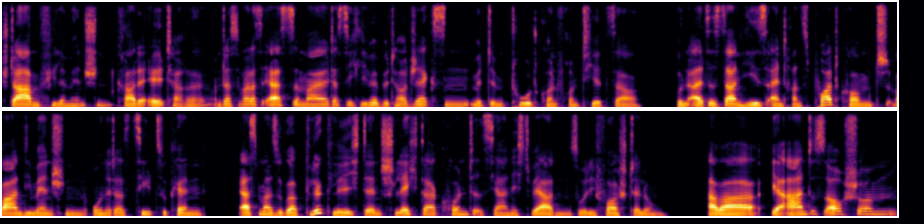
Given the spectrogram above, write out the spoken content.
starben viele Menschen, gerade ältere, und das war das erste Mal, dass sich Liebe Bitter Jackson mit dem Tod konfrontiert sah. Und als es dann hieß, ein Transport kommt, waren die Menschen, ohne das Ziel zu kennen, erstmal sogar glücklich, denn schlechter konnte es ja nicht werden, so die Vorstellung. Aber ihr ahnt es auch schon,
